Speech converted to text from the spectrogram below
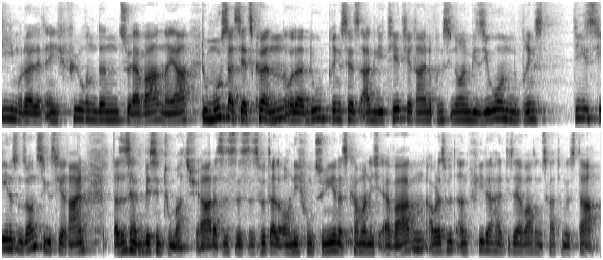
Führungsteam oder letztendlich Führenden zu erwarten, naja, du musst das jetzt können oder du bringst jetzt Agilität hier rein, du bringst die neuen Visionen, du bringst dies, jenes und sonstiges hier rein, das ist halt ein bisschen too much. Ja, das ist, es, es wird halt auch nicht funktionieren, das kann man nicht erwarten, aber das wird an viele halt, diese Erwartungshaltung ist da.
